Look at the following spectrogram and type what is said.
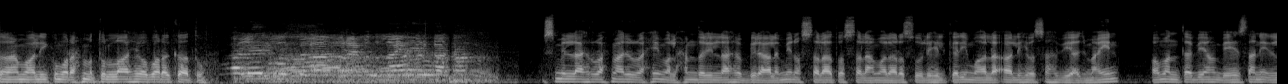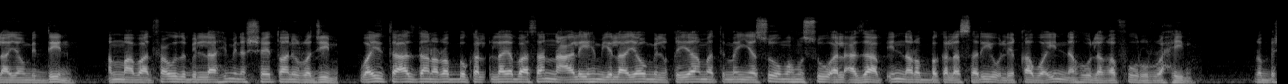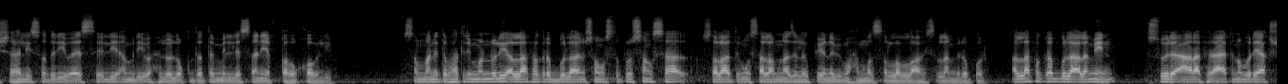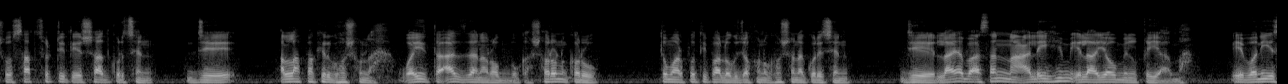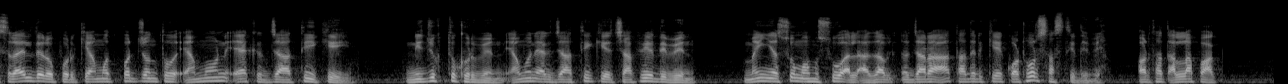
السلام عليكم ورحمة الله وبركاته. بسم الله الرحمن الرحيم. الحمد لله رب العالمين والصلاة والسلام على رسوله الكريم وعلى آله وصحبه أجمعين. ومن تبعهم بإحسان إلى يوم الدين. أما بعد فأعوذ بالله من الشيطان الرجيم. وإذ تأذن ربك لا يبعثن عليهم إلى يوم القيامة من يسومهم سوء العذاب. إن ربك لسريع العقاب وإنه لغفور رحيم. رب اشرح لي صدري ويسر لي أمري واحلل عقدة من لساني يفقهوا قولي. সম্মানিত ভাতৃমণ্ডলী, আল্লাহ ফাকরাবুল আলম সমস্ত প্রশংসা, সলাত এবং সালাম নাজল প্রিয় নবী মোহাম্মদ সাল্লাহ সাল্লামের ওপর। আল্লাহ ফাকরাবুল আলমিন সুরে আরাফের আয়াত নম্বর একশো সাতষট্টিতে সাদ করছেন যে, আল্লাহ পাকের ঘোষণা ওয়াই তা আজদানা রব্বকা স্মরণ করো, তোমার প্রতিপালক যখন ঘোষণা করেছেন যে লায়াব আসান্না আলিহিম ইলাইমিল কিয়ামা এ বনি ইসরায়েলদের ওপর কিয়ামত পর্যন্ত এমন এক জাতিকে নিযুক্ত করবেন, এমন এক জাতিকে চাপিয়ে দেবেন মাইয়াসু মহসু আল আজাব যারা তাদেরকে কঠোর শাস্তি দেবে। অর্থাৎ আল্লাহ পাক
